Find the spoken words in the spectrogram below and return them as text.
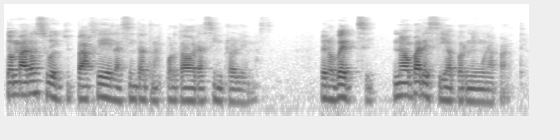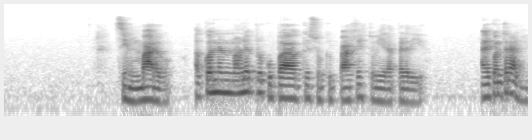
tomaron su equipaje de la cinta transportadora sin problemas. Pero betsy no aparecía por ninguna parte. Sin embargo a connor no le preocupaba que su equipaje estuviera perdido. Al contrario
